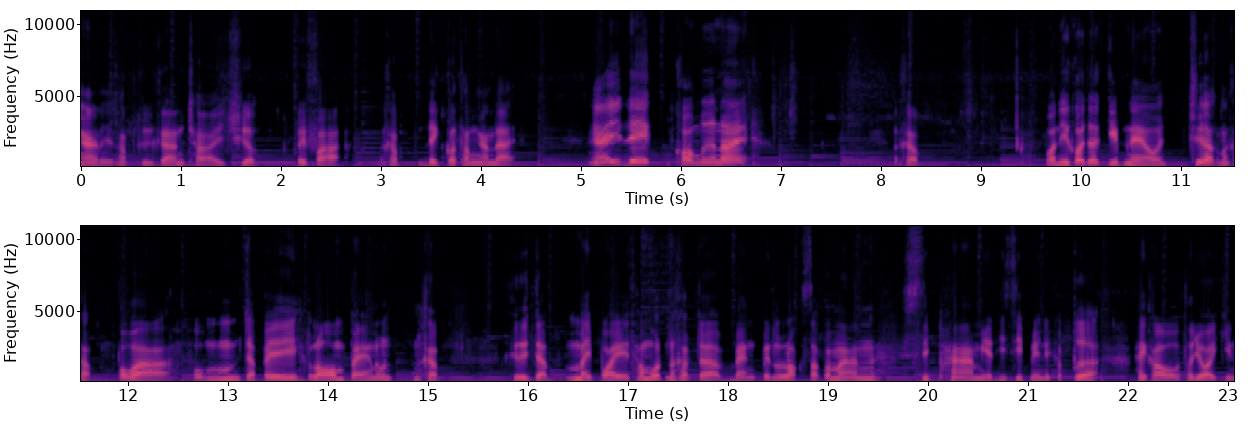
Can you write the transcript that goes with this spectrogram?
ง่ายเลยครับ คือการใช้เชือกไฟฟ้านะครับ เด็กก็ทำงานได้ไงเด็กขอมือหน่อยนะครับ วันนี้ก็จะเก็บแนวเชือกนะครับ เพราะว่าผมจะไปล้อมแปลงนู้นนะครับ คือจะไม่ปล่อยทั้งหมดนะครับ จะแบ่งเป็นล็อกสักประมาณ 15 เมตร 20 เมตรนะครับเพื่อให้เขาทยอยกิน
